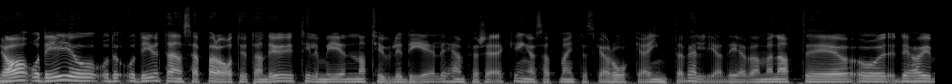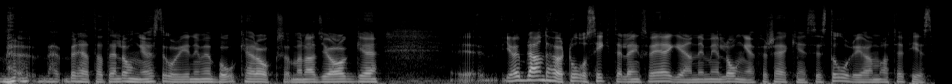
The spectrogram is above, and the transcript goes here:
Ja, och det är ju, och det är ju inte ens separat utan det är ju till och med en naturlig del i hemförsäkringen så att man inte ska råka inte välja det. Va? Men att, eh, och det har ju berättat en långa historia i min bok här också, men att jag eh, Eh, jag har ibland hört åsikter längs vägen i min långa försäkringshistoria om att det finns,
